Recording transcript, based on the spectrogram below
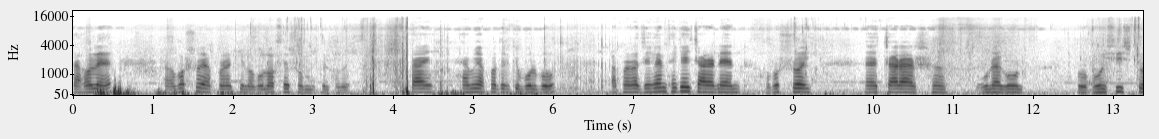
তাহলে অবশ্যই আপনারা কি লসের সম্মুখীন হবে তাই আমি আপনাদেরকে বলব, আপনারা যেখান থেকেই চারা নেন, অবশ্যই চারার গুণাগুণ ও বৈশিষ্ট্য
